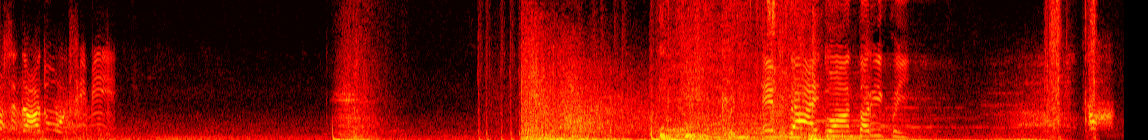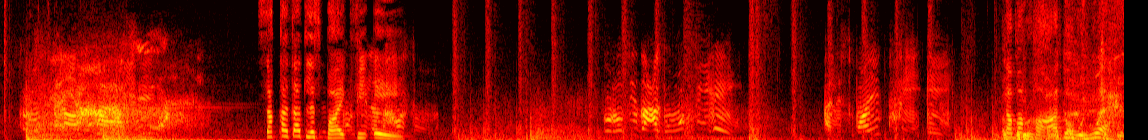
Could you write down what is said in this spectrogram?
رصد عدو في B انظروا كيف ابتعدوا عن طريقي. سقطت ال spike في A. رصد عدو في ال spike في تبقى عدو واحد.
